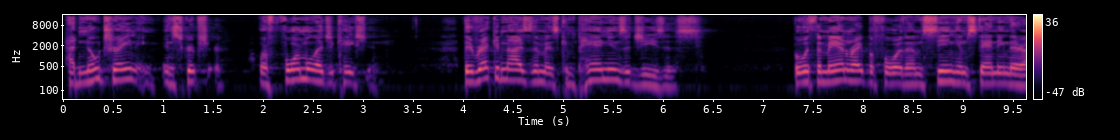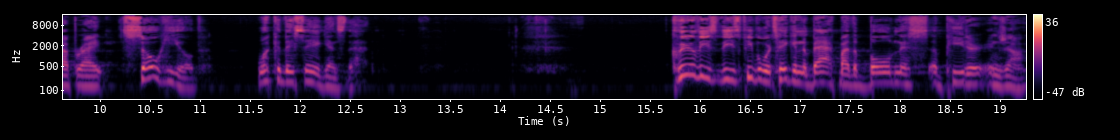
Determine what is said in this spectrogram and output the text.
had no training in scripture or formal education. They recognized them as companions of Jesus. But with the man right before them, seeing him standing there upright, so healed, what could they say against that? Clearly, these, people were taken aback by the boldness of Peter and John.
